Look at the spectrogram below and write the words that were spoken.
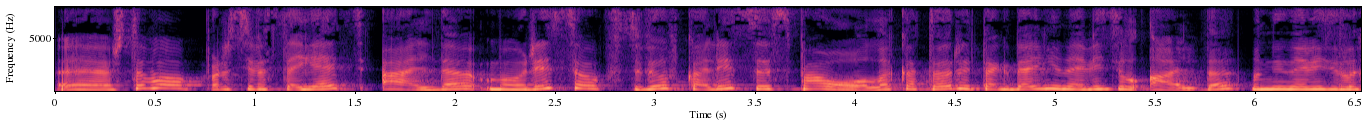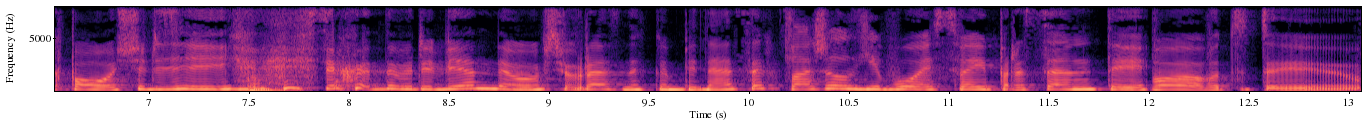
Э, Чтобы противостоять Альда, Маурисио вступил в коалицию с Паоло, который тогда ненавидел Альда. Он ненавидел их по очереди и всех одновременно, в общем, в разных комбинациях. Сложил его и свои проценты в вот этой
